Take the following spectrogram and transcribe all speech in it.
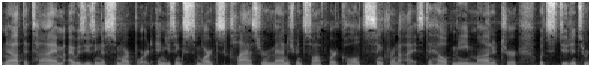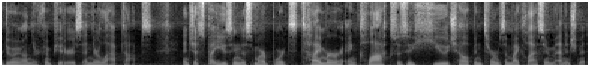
Now, at the time, I was using a smartboard and using Smart's classroom management software called SynchronEyes to help me monitor what students were doing on their computers and their laptops. And just by using the smartboard's timer and clocks was a huge help in terms of my classroom management.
